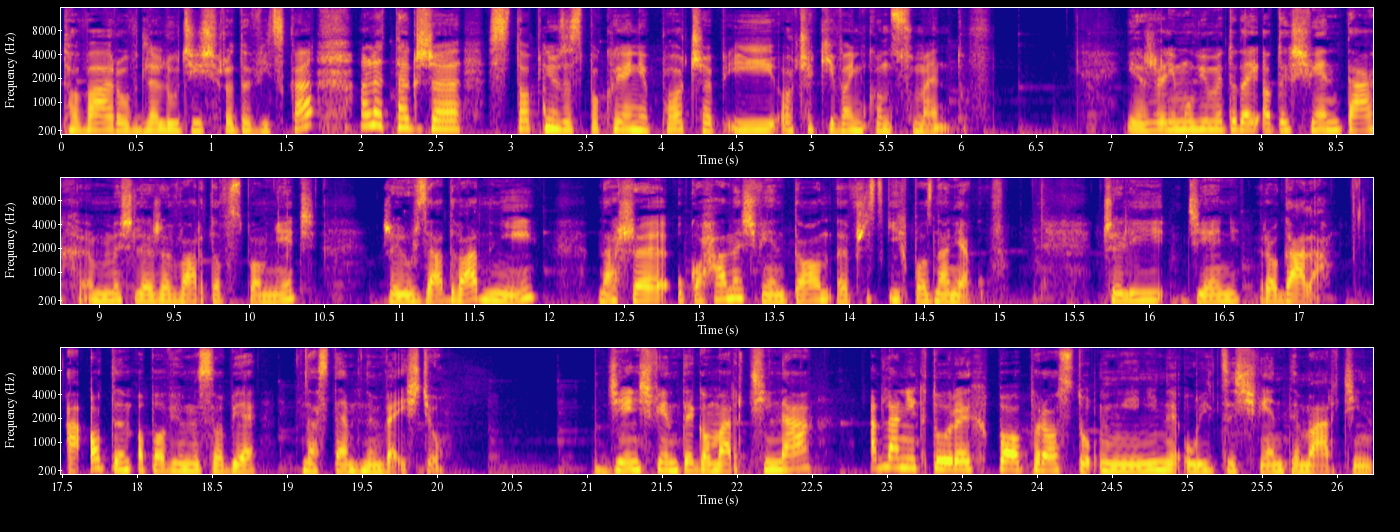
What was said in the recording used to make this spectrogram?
towarów dla ludzi i środowiska, ale także stopniu zaspokojenia potrzeb i oczekiwań konsumentów. Jeżeli mówimy tutaj o tych świętach, myślę, że warto wspomnieć, że już za dwa dni nasze ukochane święto wszystkich poznaniaków, czyli Dzień Rogala. A o tym opowiemy sobie w następnym wejściu. Dzień Świętego Marcina, a dla niektórych po prostu imieniny ulicy Święty Marcin.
